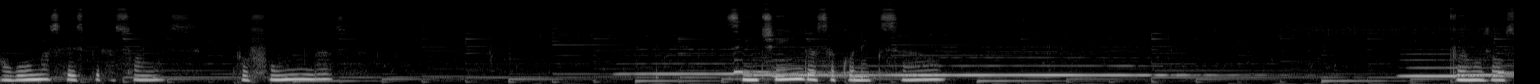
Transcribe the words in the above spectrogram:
algumas respirações profundas, sentindo essa conexão. Vamos aos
